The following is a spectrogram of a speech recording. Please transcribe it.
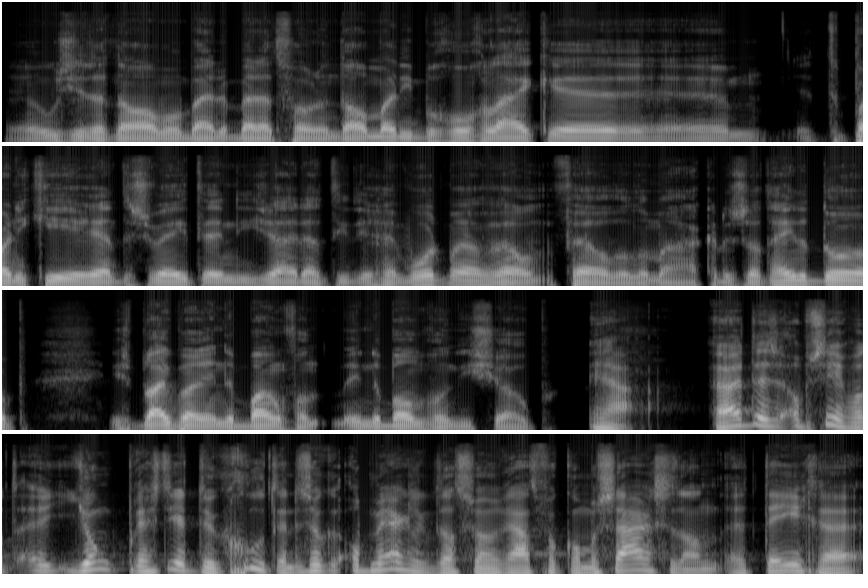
Eh, hoe zit dat nou allemaal bij, bij dat Volendam? Maar die begon gelijk uh, um, te panikeren en te zweten. En die zei dat hij er geen woord meer aan vuil wilde maken. Dus dat hele dorp is blijkbaar in de, bang van, in de ban van die soap. Ja, uh, het is op zich, want Jong presteert natuurlijk goed. En het is ook opmerkelijk dat zo'n raad van commissarissen dan tegen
